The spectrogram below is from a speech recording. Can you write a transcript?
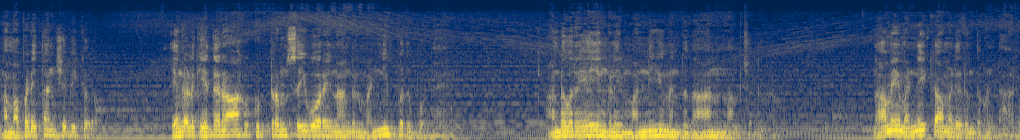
நாம் அப்படித்தான் ஜெபிக்கிறோம். எங்களுக்கு எதிராக குற்றம் செய்வோரை நாங்கள் மன்னிப்பது போல ஆண்டவரே எங்களை மன்னியும் என்றுதான் நாம் சொல்லுகிறோம். நாமே மன்னிக்காமல் இருந்து கொண்டால்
